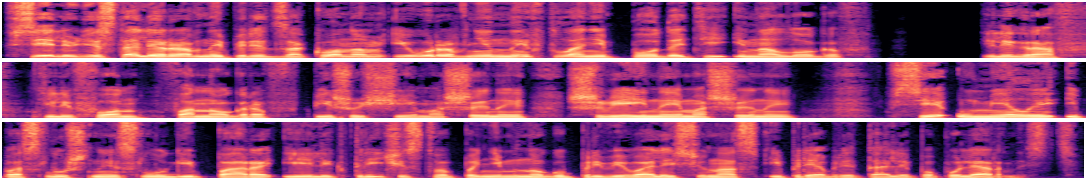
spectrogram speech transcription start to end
Все люди стали равны перед законом и уравнены в плане подати и налогов. Телеграф, телефон, фонограф, пишущие машины, швейные машины — все умелые и послушные слуги пара и электричества понемногу прививались у нас и приобретали популярность.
